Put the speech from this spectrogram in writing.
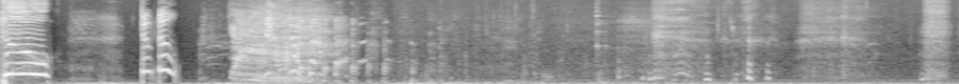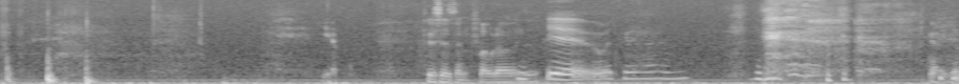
do Doo doo. This isn't photo. Is it? Yeah. What's going on? Gotta go.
